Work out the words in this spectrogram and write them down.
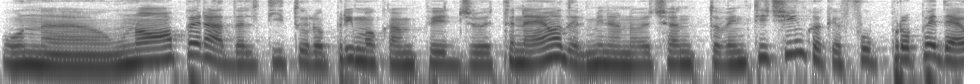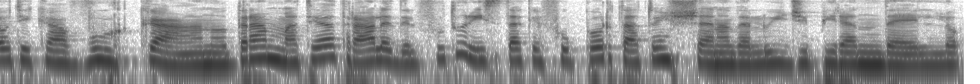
un, un'opera dal titolo Primo campeggio etneo del 1925 che fu propedeutica a Vulcano, dramma teatrale del futurista che fu portato in scena da Luigi Pirandello.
